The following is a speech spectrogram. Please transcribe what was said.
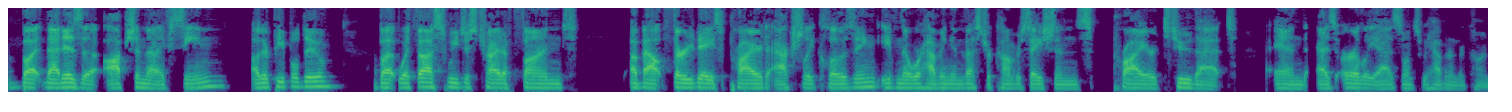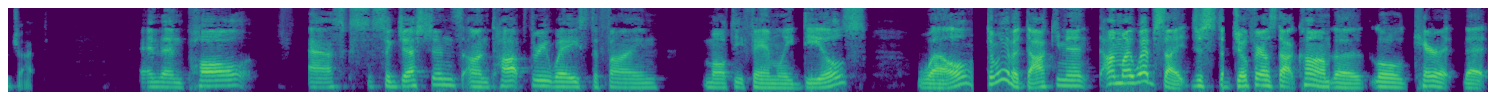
But that is an option that I've seen other people do. But with us, we just try to fund about 30 days prior to actually closing, even though we're having investor conversations prior to that and as early as once we have it under contract. And then Paul asks suggestions on top three ways to find multifamily deals. Well, don't we have a document on my website, just joefairless.com, the little carrot that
